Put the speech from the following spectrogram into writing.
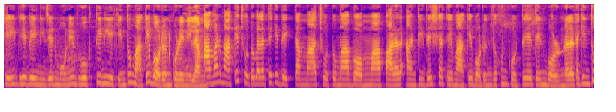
সেই ভেবে নিজের মনের ভক্তি নিয়ে কিন্তু মাকে বরণ করে নিলাম। আমার মাকে ছোটবেলা থেকে দেখতাম। মা ছোট মা বম্মা পাড়ার আন্টিদের সাথে মাকে বরণ যখন করতে যেতেন বরণডালাটা কিন্তু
